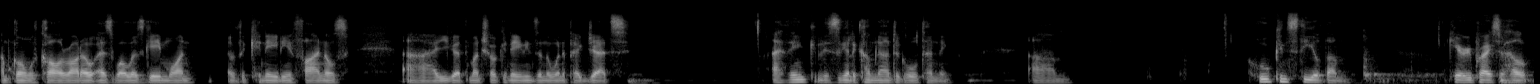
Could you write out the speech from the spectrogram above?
I'm going with Colorado as well as game one of the Canadian finals. Uh, you got the Montreal Canadiens and the Winnipeg Jets. I think this is going to come down to goaltending. Um, who can steal them? Carey Price or Help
